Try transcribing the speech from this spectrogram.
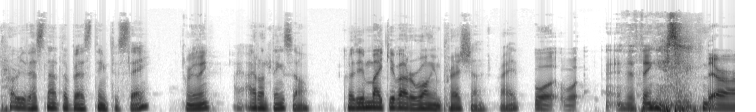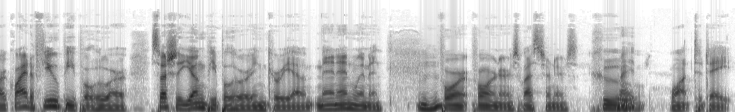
probably that's not the best thing to say. Really? I, I don't think so. Because it might give out a wrong impression, right? Well, well, the thing is, there are quite a few people who are, especially young people who are in Korea, men and women, for, foreigners, Westerners, who Mm-hmm. Right. want to date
